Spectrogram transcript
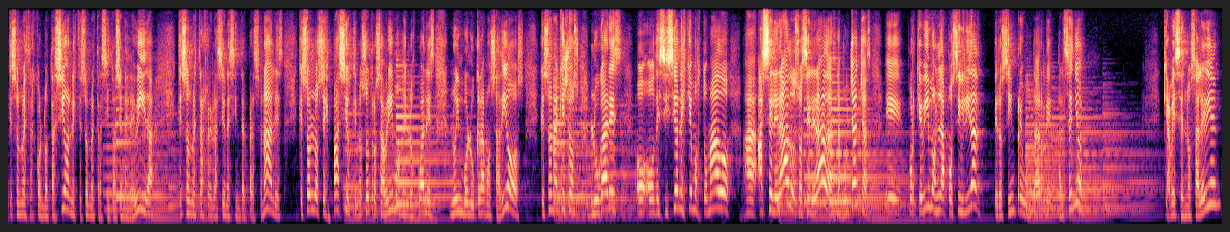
Que son nuestras connotaciones, que son nuestras situaciones de vida, que son nuestras relaciones interpersonales, que son los espacios que nosotros abrimos en los cuales no involucramos a Dios, que son aquellos lugares o, decisiones que hemos tomado acelerados o aceleradas las muchachas, eh, porque vimos la posibilidad pero sin preguntarle al Señor. Que a veces nos sale bien,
